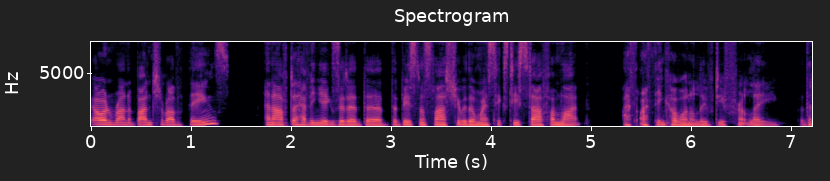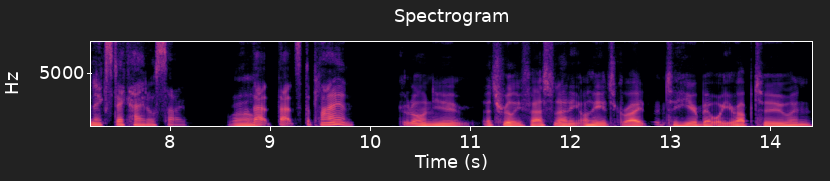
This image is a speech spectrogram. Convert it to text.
go and run a bunch of other things. And after having exited the, the business last year with all my 60 staff, I'm like, I, th- I think I want to live differently for the next decade or so. Wow. So that that's the plan. Good on you. That's really fascinating. I think it's great to hear about what you're up to and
